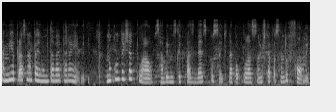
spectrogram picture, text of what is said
A minha próxima pergunta vai para a Emily. No contexto atual, sabemos que quase 10% da população está passando fome.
